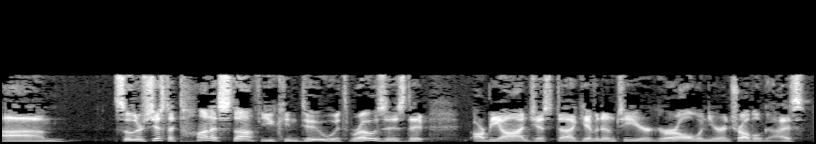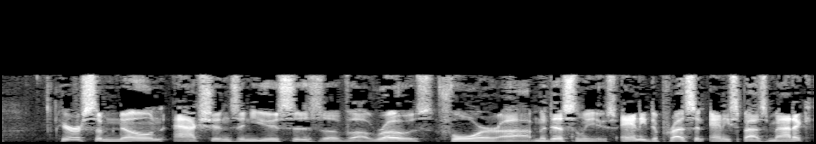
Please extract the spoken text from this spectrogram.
Um, so there's just a ton of stuff you can do with roses that are beyond just uh, giving them to your girl when you're in trouble, guys. Here are some known actions and uses of uh, rose for uh, medicinal use: antidepressant, antispasmodic,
